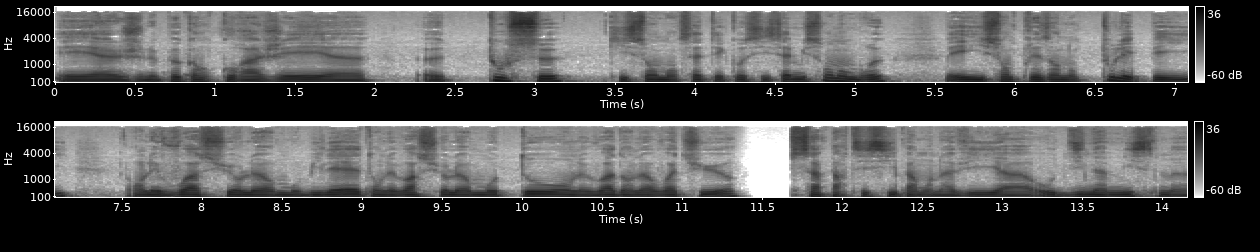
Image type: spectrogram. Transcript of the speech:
Et euh, je ne peux qu'encourager euh, tous ceux qui sont dans cet écosystème. Ils sont nombreux et ils sont présents dans tous les pays. On les voit sur leur mobilette, on les voit sur leur moto, on les voit dans leur voiture. Ça participe, à mon avis, au dynamisme euh,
